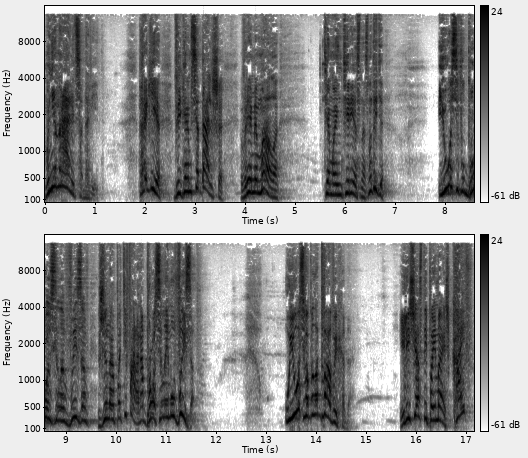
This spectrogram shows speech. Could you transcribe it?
Мне нравится Давид. Дорогие, двигаемся дальше. Время мало. Тема интересная. Смотрите, Иосифу бросила вызов жена Патифара. Она бросила ему вызов. У Иосифа было два выхода. Или сейчас ты поймаешь кайф,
